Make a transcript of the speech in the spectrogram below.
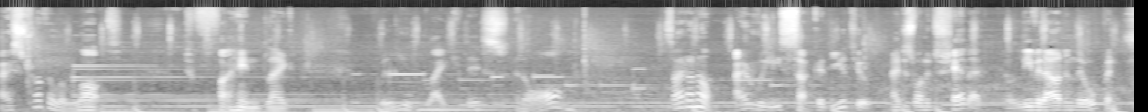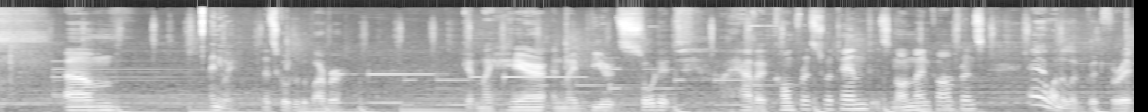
I struggle a lot to find, like, will you like this at all? So I don't know. I really suck at YouTube. I just wanted to share that. Leave it out in the open. Um, anyway, let's go to the barber. Get my hair and my beard sorted. I have a conference to attend. It's an online conference, and I want to look good for it.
